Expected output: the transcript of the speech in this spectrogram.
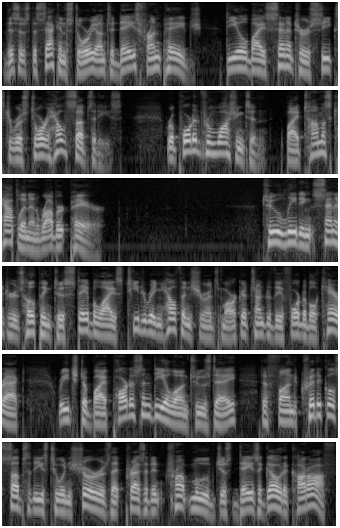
This is the second story on today's front page. Deal by senators seeks to restore health subsidies. Reported from Washington by Thomas Kaplan and Robert Pear. Two leading senators hoping to stabilize teetering health insurance markets under the Affordable Care Act reached a bipartisan deal on Tuesday to fund critical subsidies to insurers that President Trump moved just days ago to cut off.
